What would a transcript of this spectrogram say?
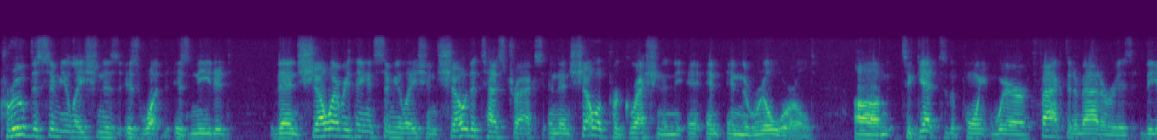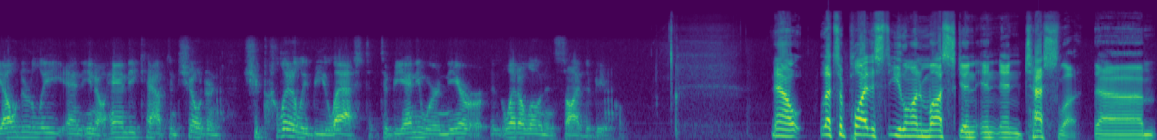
Prove the simulation is, is what is needed, then show everything in simulation, show the test tracks, and then show a progression in the, in, in the real world um, to get to the point where fact of the matter is the elderly and you know handicapped and children should clearly be last to be anywhere near, or, let alone inside the vehicle. Now, let's apply this to Elon Musk and, and, and Tesla. Um,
